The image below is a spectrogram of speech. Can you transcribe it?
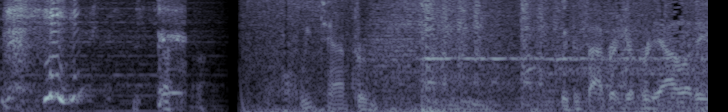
We tampered with the fabric of reality.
